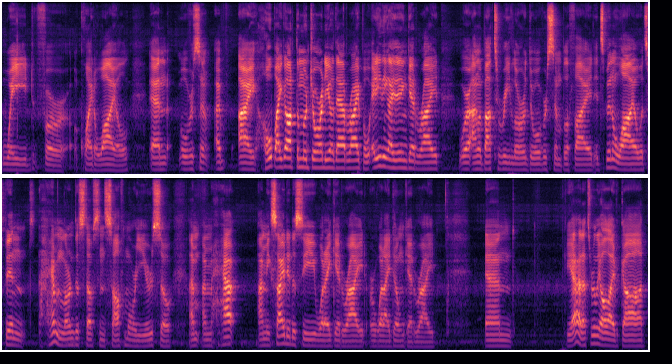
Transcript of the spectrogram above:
weighed for quite a while. And over some, I I hope I got the majority of that right, but anything I didn't get right, where I'm about to relearn the oversimplified. It's been a while. It's been I haven't learned this stuff since sophomore year, so I'm I'm ha I'm excited to see what I get right or what I don't get right. And yeah, that's really all I've got.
